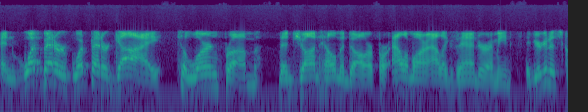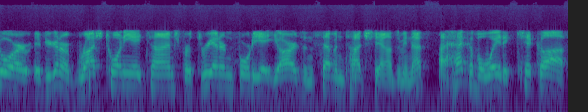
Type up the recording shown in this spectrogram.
and what better what better guy to learn from than John Helmendaller for Alamar Alexander? I mean, if you're going to score, if you're going to rush 28 times for 348 yards and seven touchdowns, I mean that's a heck of a way to kick off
